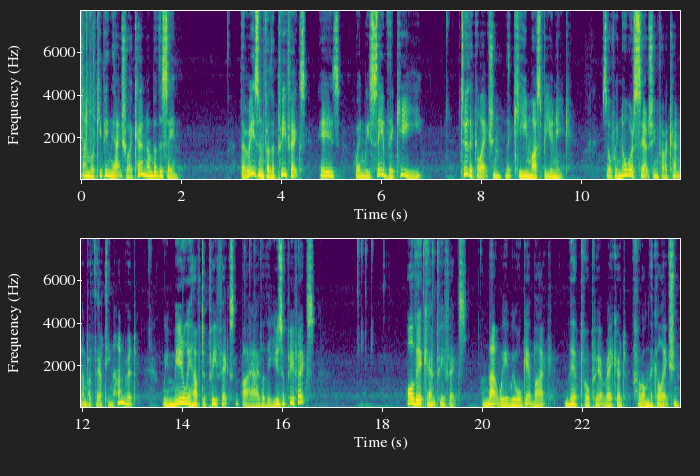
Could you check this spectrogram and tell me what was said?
And we're keeping the actual account number the same. The reason for the prefix is when we save the key to the collection, the key must be unique. So if we know we're searching for account number 1300, we merely have to prefix it by either the user prefix or the account prefix, and that way we will get back the appropriate record from the collection,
